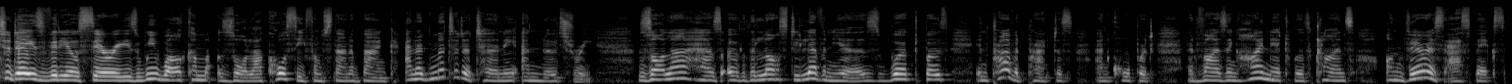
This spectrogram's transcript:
today's video series, we welcome Zola Kosi from Standard Bank, an admitted attorney and notary. Zola has, over the last 11 years, worked both in private practice and corporate, advising high net worth clients on various aspects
